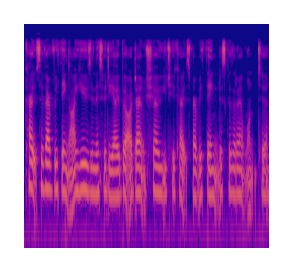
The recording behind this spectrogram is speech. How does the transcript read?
coats of everything I use in this video, but I don't show you two coats of everything just because I don't want to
